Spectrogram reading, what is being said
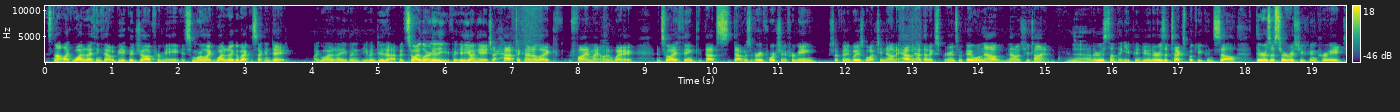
it's not like why did I think that would be a good job for me. It's more like why did I go back the second day? Like why did I even even do that? But so I learned at a, a young age I have to kind of like find my own way. And so I think that's that was very fortunate for me. So if anybody's watching now and they haven't had that experience, okay, well now now it's your time. Yeah. You know, there is something you can do. There is a textbook you can sell. There is a service you can create.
